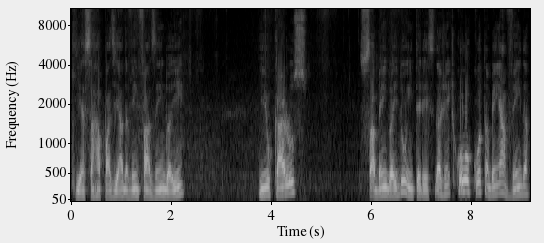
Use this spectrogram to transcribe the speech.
Que essa rapaziada vem fazendo aí. E o Carlos sabendo aí do interesse da gente, colocou também à venda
